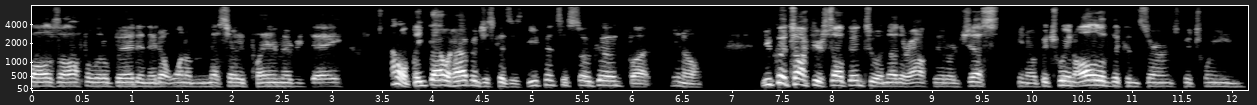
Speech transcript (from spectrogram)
falls off a little bit and they don't want to necessarily play him every day. I don't think that would happen just because his defense is so good. But you know, you could talk yourself into another outfit or just you know between all of the concerns between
